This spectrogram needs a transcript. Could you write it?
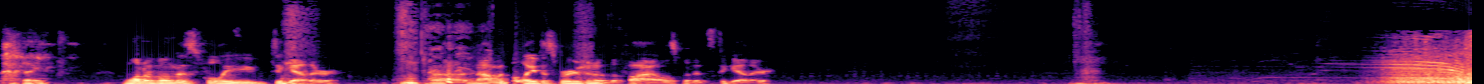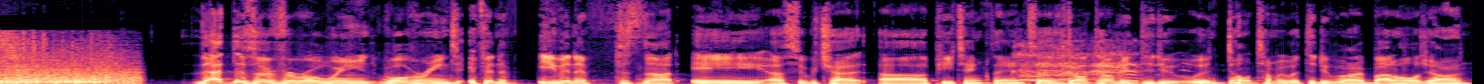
I think. One of them is fully together, uh, not with the latest version of the files, but it's together. That deserves a Wolverine, Wolverines, if it, even if it's not a, a super chat. Uh, P Ten Clan says, "Don't tell me to do. Don't tell me what to do with my butthole, John."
